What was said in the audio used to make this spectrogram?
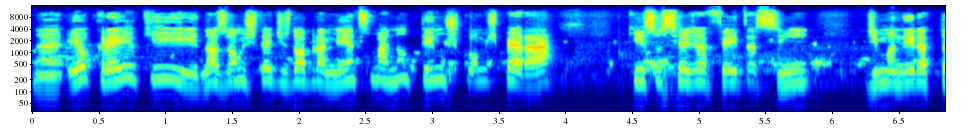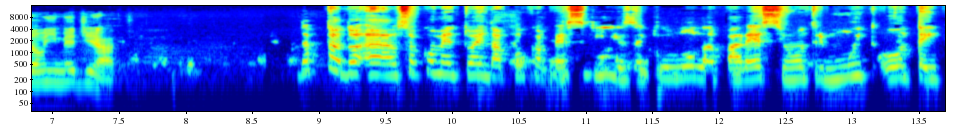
Né? Eu creio que nós vamos ter desdobramentos, mas não temos como esperar que isso seja feito assim de maneira tão imediata. Deputado, ah, o senhor comentou ainda há pouco a pesquisa, que o Lula aparece ontem, muito, ontem,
